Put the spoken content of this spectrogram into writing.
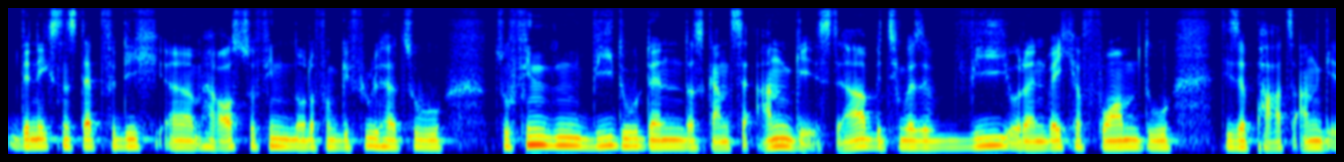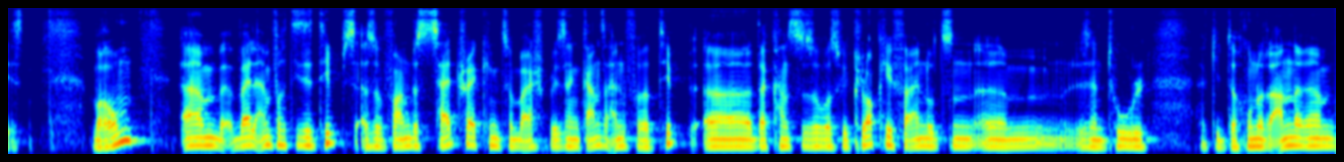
den nächsten Step für dich äh, herauszufinden oder vom Gefühl her zu, zu finden, wie du denn das Ganze angehst, ja, beziehungsweise wie oder in welcher Form du diese Parts angehst. Warum? Ähm, weil einfach diese Tipps, also vor allem das Side-Tracking zum Beispiel, ist ein ganz einfacher Tipp. Äh, da kannst du sowas wie Clockify nutzen, ähm, ist ein Tool, es gibt auch 100 andere,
